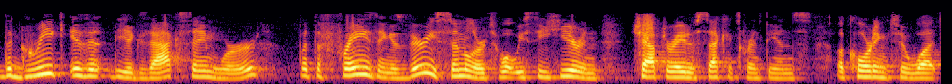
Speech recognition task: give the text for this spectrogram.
The Greek isn't the exact same word, but the phrasing is very similar to what we see here in chapter 8 of 2 Corinthians, according to what,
